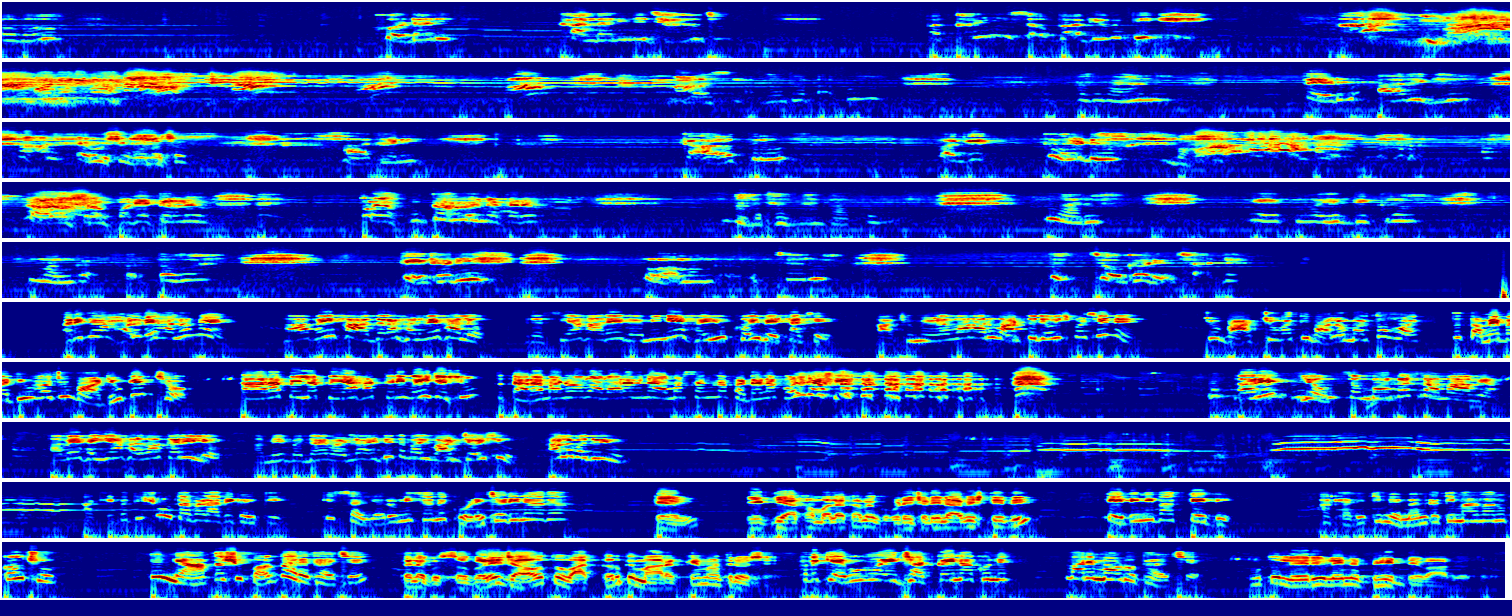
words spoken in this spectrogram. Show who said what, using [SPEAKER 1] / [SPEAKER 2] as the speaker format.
[SPEAKER 1] સુભો બહુ ખોરડાની ખાનદાનીને જાળવજો અખંડ સૌભાગ્યવતી. તેડું આવી ગયું.
[SPEAKER 2] એવું શું બોલો છો?
[SPEAKER 1] હાથણી કાળોતરું પગે કરડ્યું.
[SPEAKER 2] કાળોતરો પગે કર્યો તો એ હુકારો ન કર્યો.
[SPEAKER 1] માધવના બાપુ મારો એકનો એક દીકરો મંગળ ફરતો હોય તે ઘડી હું અમંગળ ઉચ્ચારું તો ચોઘડ્યું છાડે
[SPEAKER 3] અરે જરા હળવે હાલો ને.
[SPEAKER 4] હા ભાઈ હા જરા હળવે હાલો. રસિયા હારે રમીને હૈયું ખોઈ બેઠા છે. પાછું મેળવવા હારું વાટ તો જોવી જ પડશે ને.
[SPEAKER 3] જો વાટ જોવાથી ભાલો મળતો હોય તો તમે બધું હજુ વાઢ્યું કેમ છો?
[SPEAKER 4] તારા પેલા પેયા હાથ કરી વહી જશું તો તારા માનવામાં અમારા વિના અમર સંગના ફટાણા કોણ જશે અરે લ્યો સંભાળતા સામા આવ્યા. હવે હૈયા હળવા કરી લ્યો. અમે બધાય વડલા હેઠી તમારી વાટ જોઈશું. હાલો બધું.
[SPEAKER 3] આટલી શું ઉતાવળ આવી ગઈ હતી કે સૈયરોની સામે ઘોડે ચડીને આવ્યા.
[SPEAKER 5] કેમ? એક દી આખા મલક અમે ઘોડે ચડીને આવીશ તેથી
[SPEAKER 3] તેદીની વાત તેદી. આટલા દીથી મહેમાન ગતિ માણવાનું કહું છું. તે ન્યા આવતા શું પગ ભારે થાય છે?
[SPEAKER 5] પેલા ગુસ્સો ગળી જાઓ તો વાત કરું કે મારક કેમ આતર્યો છે.
[SPEAKER 3] હવે કેવું હોય ઝટકાઈ નાખો ને મારે મોડું થાય છે.
[SPEAKER 5] હું તો લેરિયું લઈને ભેટ દેવા આવ્યો હતો.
